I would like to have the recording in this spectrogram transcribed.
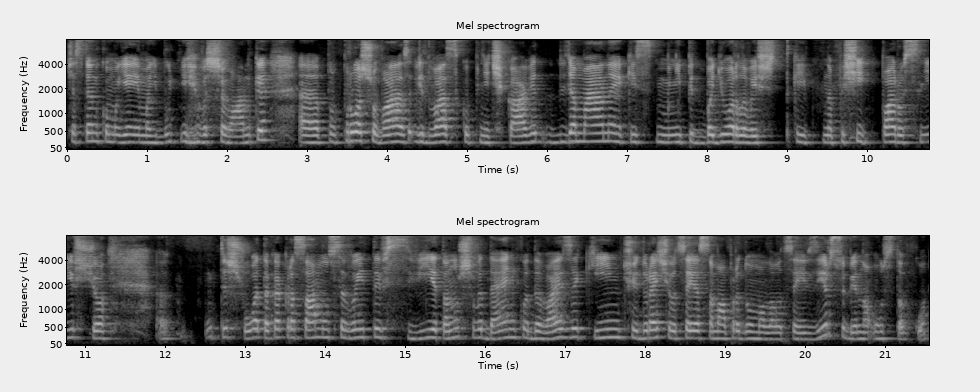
частинку моєї майбутньої вишиванки. Е, прошу вас від вас копнячка від, для мене, якийсь мені підбадьорливий такий, напишіть пару слів, що. Е, ти що, така краса мусить вийти в світ, а ну швиденько, давай закінчуй. До речі, оце я сама придумала оцей взір собі на уставку.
